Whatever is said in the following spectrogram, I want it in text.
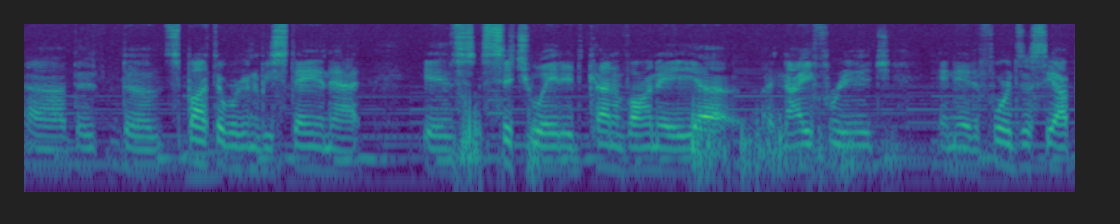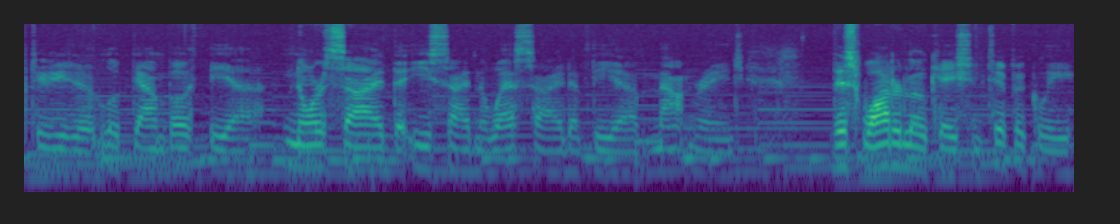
uh, the, the spot that we're going to be staying at is situated kind of on a, uh, a knife ridge, and it affords us the opportunity to look down both the uh, north side, the east side, and the west side of the mountain range. This water location typically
